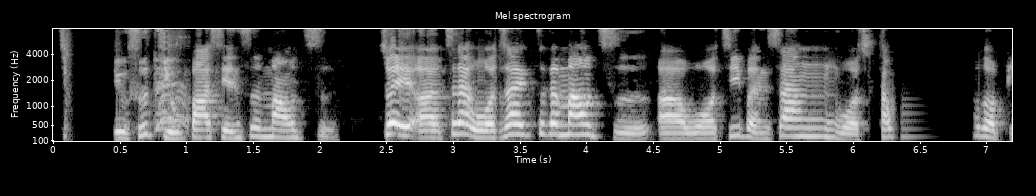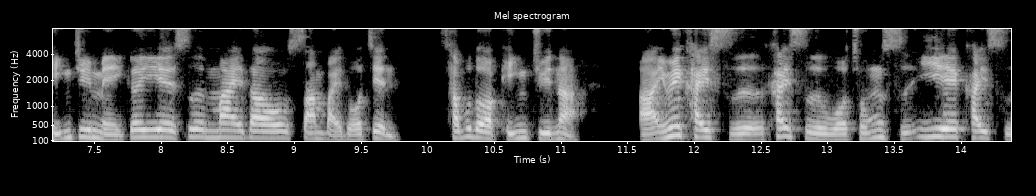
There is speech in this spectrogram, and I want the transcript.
九十九八仙是帽子，所以呃，在我在这个帽子啊、呃，我基本上我差不不多平均每个月是卖到三百多件，差不多平均呐啊因为开始开始我从十一月开始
